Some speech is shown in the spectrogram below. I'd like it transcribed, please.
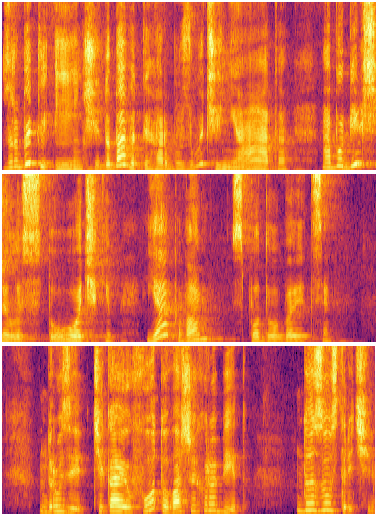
зробити інші, додати гарбузу оченята або більше листочків, як вам сподобається. Друзі, чекаю фото ваших робіт. До зустрічі!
